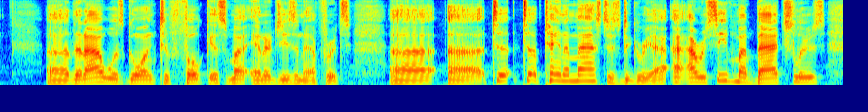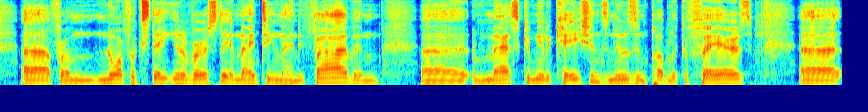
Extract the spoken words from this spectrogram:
Uh, that I was going to focus my energies and efforts uh, uh, to, to obtain a master's degree. I, I received my bachelor's uh, from Norfolk State University in 1995 in uh, mass communications, news and public affairs. I,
